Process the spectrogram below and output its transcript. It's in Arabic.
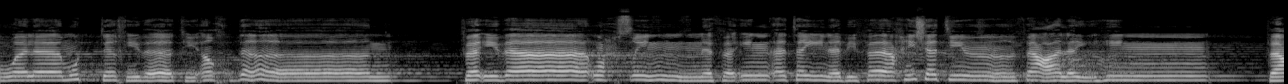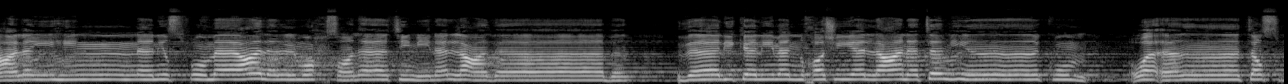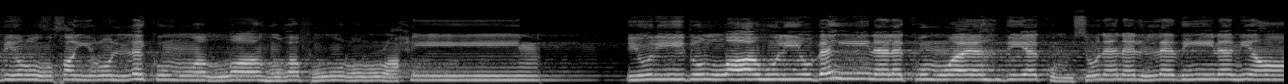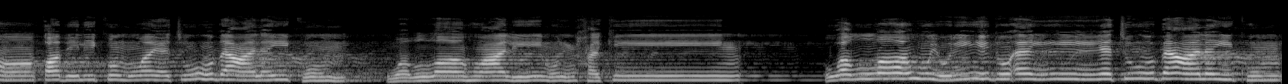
ولا متخذات أخدان فإذا أحصن فإن أتين بفاحشة فعليهن فعليهن نصف ما على المحصنات من العذاب. ذلك لمن خشي العنة منكم ۖ. وأن تصبروا خير لكم والله غفور رحيم يريد الله ليبين لكم ويهديكم سنن الذين من قبلكم ويتوب عليكم والله عليم حكيم والله يريد أن يتوب عليكم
